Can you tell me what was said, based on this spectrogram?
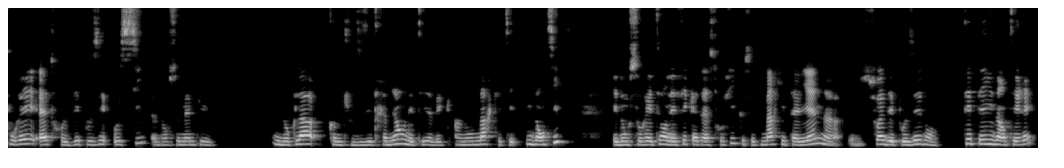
pourrait être déposé aussi dans ce même pays. Et donc là, comme tu le disais très bien, on était avec un nom de marque qui était identique, et donc ça aurait été en effet catastrophique que cette marque italienne euh, soit déposée dans tes pays d'intérêt.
